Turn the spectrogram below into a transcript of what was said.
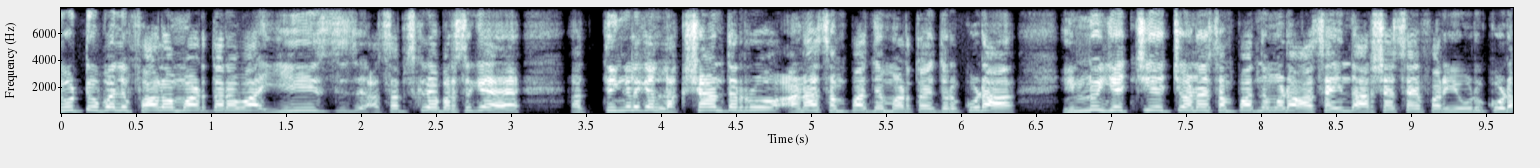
ಯೂಟ್ಯೂಬಲ್ಲಿ ಫಾಲೋ ಮಾಡ್ತಾರವ, ಈ ಸಬ್ಸ್ಕ್ರೈಬರ್ಸ್ಗೆ ತಿಂಗಳಿಗೆ ಲಕ್ಷಾಂತರರು ಹಣ ಸಂಪಾದನೆ ಮಾಡ್ತಾ ಇದ್ರು ಕೂಡ, ಇನ್ನೂ ಹೆಚ್ಚು ಹೆಚ್ಚು ಹಣ ಸಂಪಾದನೆ ಮಾಡೋ ಆಸೆಯಿಂದ ಹರ್ಷ ಸೈಫರ್ ಇವರು ಕೂಡ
